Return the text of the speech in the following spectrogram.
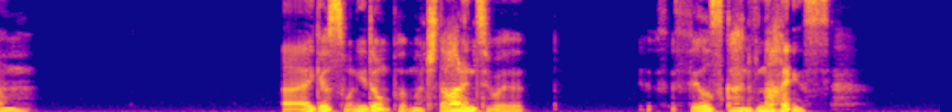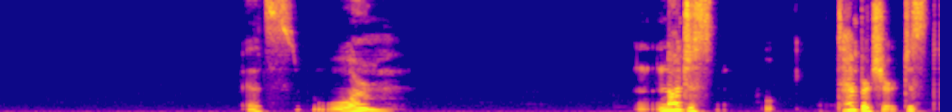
Um. I guess when you don't put much thought into it, it feels kind of nice. It's warm. Not just temperature, just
